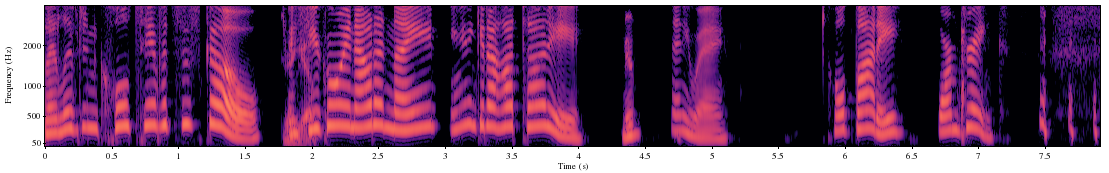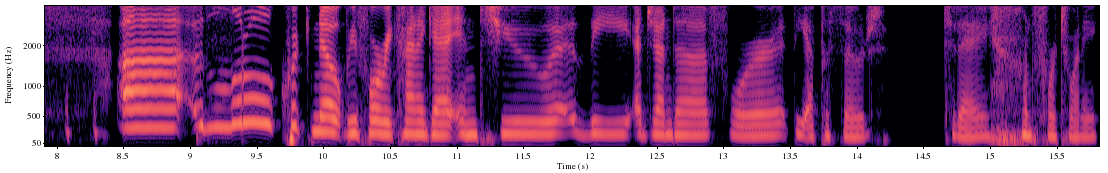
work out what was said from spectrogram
I lived in cold San Francisco. There you if go. you're going out at night, you're gonna get a hot toddy. Yep. Anyway, cold body, warm drink. uh, a little quick note before we kind of get into the agenda for the episode today on 420.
